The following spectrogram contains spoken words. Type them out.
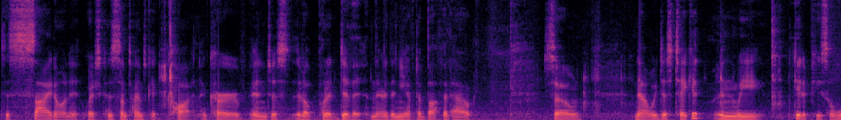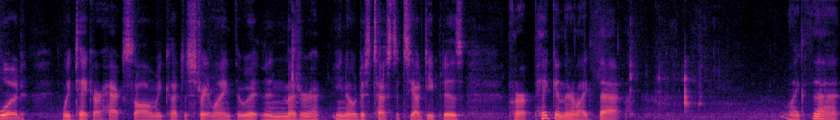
just side on it, which can sometimes get caught in a curve and just it'll put a divot in there, then you have to buff it out. So now we just take it and we get a piece of wood, we take our hacksaw and we cut a straight line through it and measure, you know, just test it, see how deep it is. Put our pick in there like that, like that,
